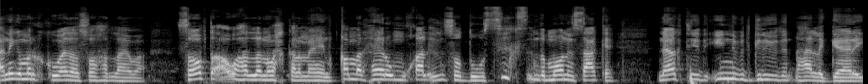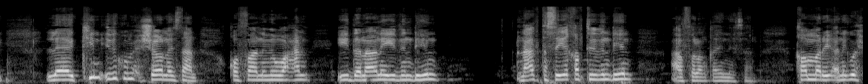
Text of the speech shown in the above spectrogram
aniga marka koowaada soo hadlaya waa sababta aa u hadlana wax kale maahayn qamar heer uu muuqaal idin soo duubo six in the morning saake. Naagteeda ii nabadgelyo idin dhahaa la gaaray. Laakiin idinkuma xishoonaysaan qofaan idin wacan ii danaanay idin dhihin. Naagtaas iga qabta idin dhihin. Aa falanqaynaysaan. Qamar aniga wax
